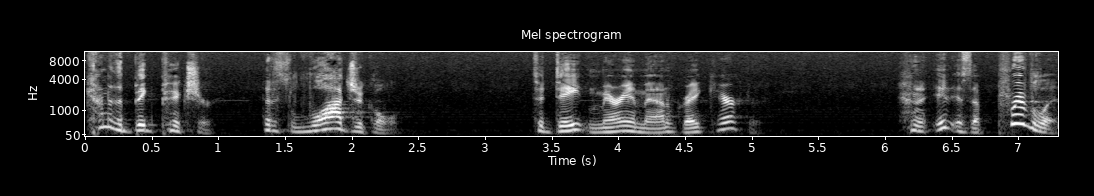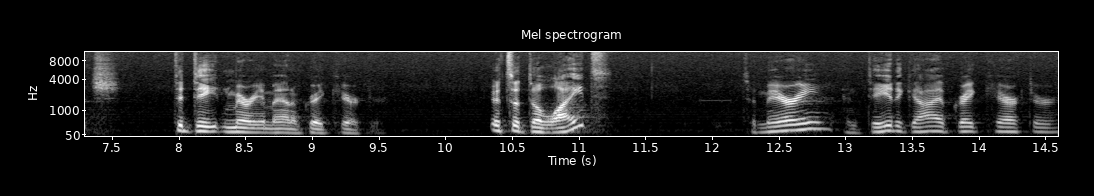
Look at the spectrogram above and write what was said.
kind of the big picture, that it's logical to date and marry a man of great character. it is a privilege to date and marry a man of great character. It's a delight to marry and date a guy of great character,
